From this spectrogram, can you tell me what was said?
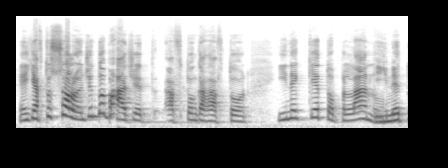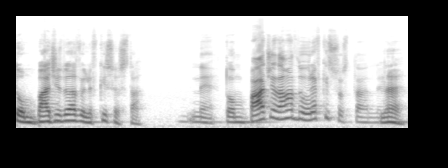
Ε, γι' αυτό σου λέω, είναι το budget αυτόν καθ' αυτόν. Είναι και το πλάνο. είναι το budget του να δουλεύεις σωστά. Ναι, το budget άμα το δουλεύεις σωστά. Ναι. Ναι.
